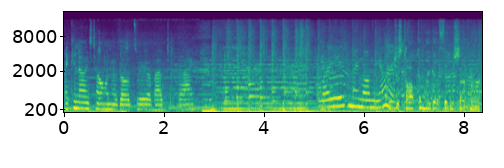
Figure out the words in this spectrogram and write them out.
I can always tell when adults are about to cry. Why is my mom yelling? Just talking, they gotta figure something out.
